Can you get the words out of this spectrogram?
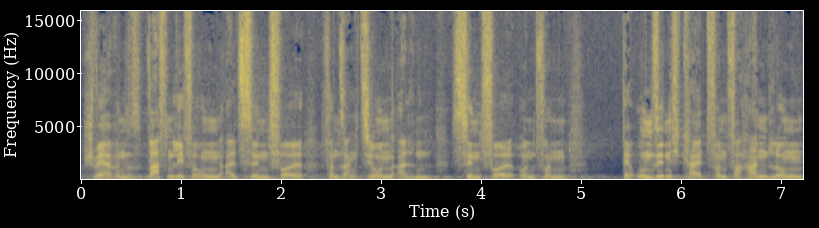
schweren Waffenlieferungen als sinnvoll, von Sanktionen als sinnvoll und von der Unsinnigkeit von Verhandlungen,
